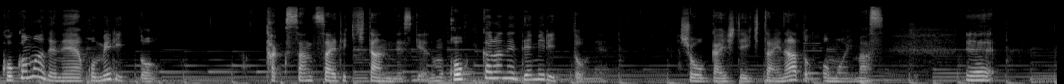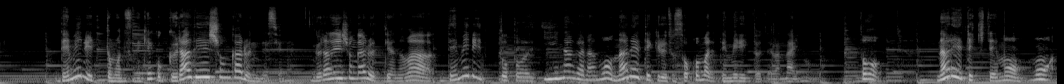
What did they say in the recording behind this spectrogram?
ここまでね、こうメリットたくさん伝えてきたんですけれども、ここからね、デメリットをね、紹介していきたいなと思います。でデメリットもですね、結構グラデーションがあるんですよね。グラデーションがあるっていうのは、デメリットとは言いながらも、慣れてくるとそこまでデメリットではないのと、慣れてきても、も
